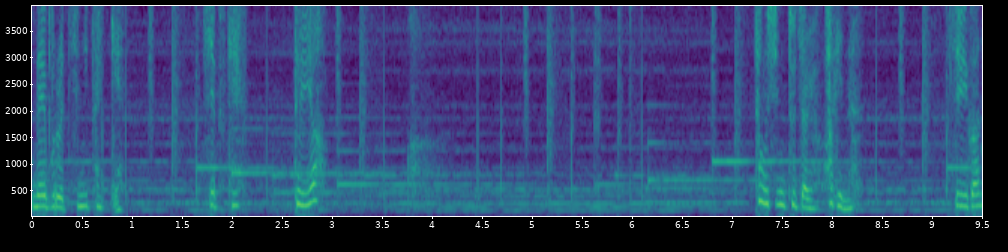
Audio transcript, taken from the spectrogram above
내부로 진입할게. 시프트, 들려? 통신 두절 확인. 지휘관,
